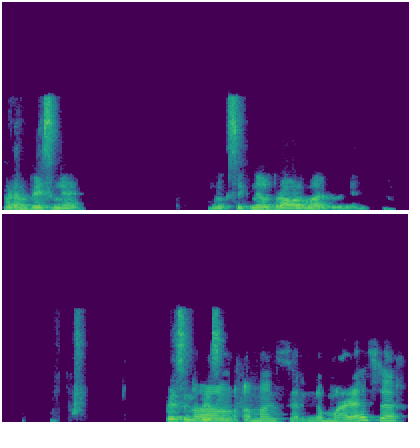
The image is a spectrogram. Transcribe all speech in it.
மேடம் பேசுங்க. உங்களுக்கு சிக்னல் ப்ராப்ளமா இருக்குதுங்க. பேசுங்க. ஆமாங்க சார். இங்க மழை சார்.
